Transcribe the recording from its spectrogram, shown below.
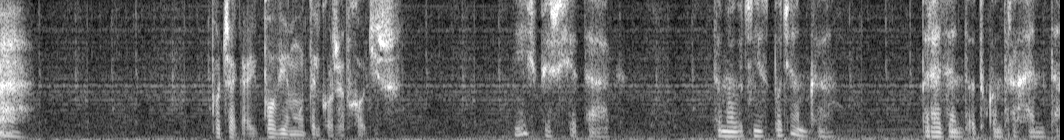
Poczekaj, powiem mu tylko, że wchodzisz. Nie śpiesz się tak. To ma być niespodzianka. Prezent od kontrahenta.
